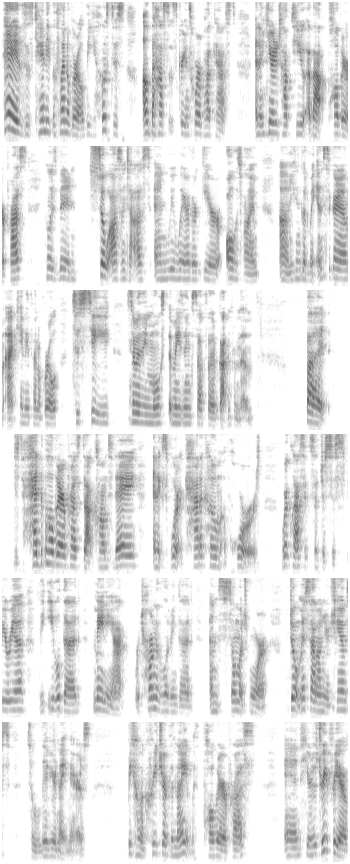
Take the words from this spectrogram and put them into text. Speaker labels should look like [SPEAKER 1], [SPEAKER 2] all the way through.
[SPEAKER 1] Hey, this is Candy the Final Girl, the hostess of the House That Screams Horror Podcast, and I'm here to talk to you about Paul Bearer Press, who has been so awesome to us, and we wear their gear all the time. Um, you can go to my Instagram at Candy the Girl to see some of the most amazing stuff that I've gotten from them. But just head to paulbearerpress.com today and explore a catacomb of horrors where classics such as Suspiria, The Evil Dead, Maniac, Return of the Living Dead, and so much more. Don't miss out on your chance to live your nightmares. Become a creature of the night with Paul Bearer Press. And here's a treat for you.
